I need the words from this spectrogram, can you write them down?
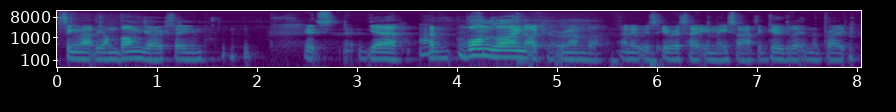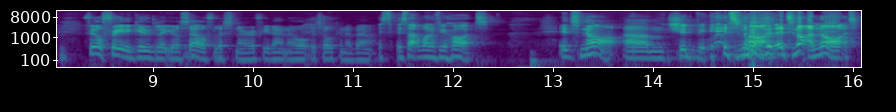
Uh, about the Umbongo theme. It's yeah, I had one line that I couldn't remember, and it was irritating me, so I had to Google it in the break. Feel free to Google it yourself, listener, if you don't know what we're talking about. Is, is that one of your hots? It's not. Um, Should be. It's not. it's not a knot.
